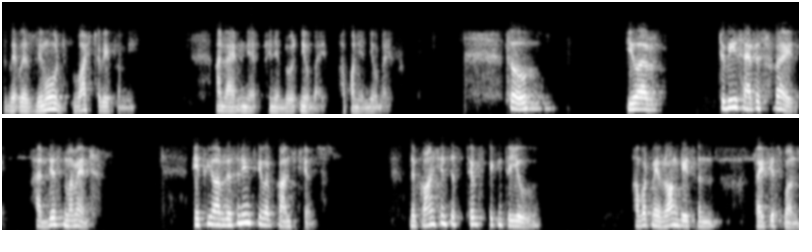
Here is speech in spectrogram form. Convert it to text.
were removed, washed away from me, and I am in a, in a new life, upon a new life. So you are to be satisfied at this moment if you are listening to your conscience, the conscience is still speaking to you about my wrong deeds and righteous ones.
